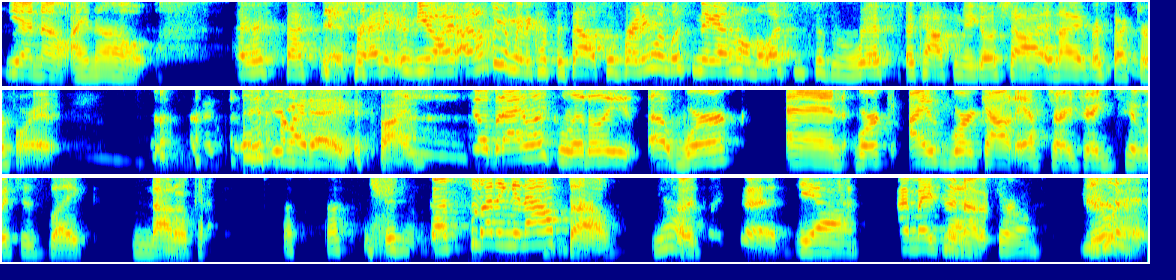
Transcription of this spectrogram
yeah, no, I know. I respect it. For any, you know, I, I don't think I'm going to cut this out. So for anyone listening at home, Alexis just ripped a Casamigo shot, and I respect her for it. It's Friday. It's fine. No, but I like literally uh, work and work. I work out after I drink too, which is like not okay. That's that's it, I'm that's sweating it out though, yeah. so it's like good. Yeah, I might do another. Do it.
